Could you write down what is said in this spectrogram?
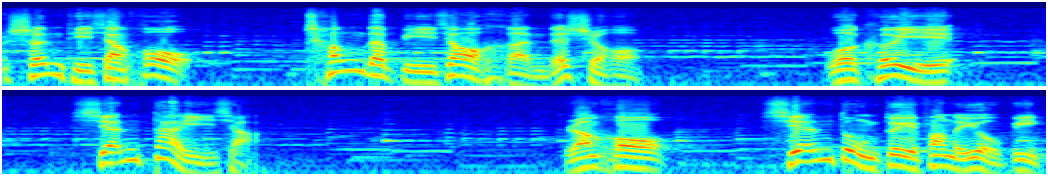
身体向后撑得比较狠的时候。我可以先带一下，然后先动对方的右臂，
